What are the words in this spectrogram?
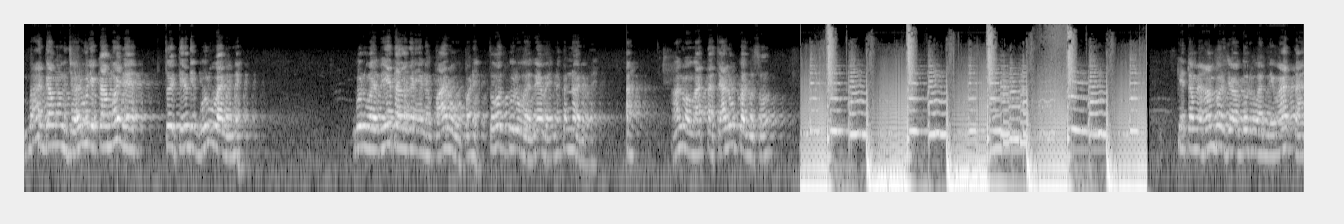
બાર ગામનું જરૂરી કામ હોય ને તો તે દી ગુરુવારે ને. ગુરુવાર રહેતા લગણ એને પારવો પડે, તો જ ગુરુવાર રેવાય નકર ન રહેવાય. હાલો વાર્તા ચાલુ કરું છું. કે તમે સાંભળજો આ ગુરુવારની વાર્તા.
